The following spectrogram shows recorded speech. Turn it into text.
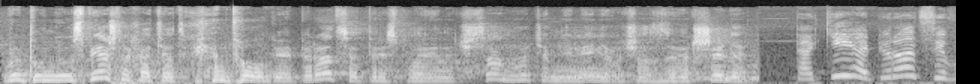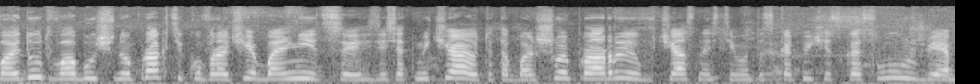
Выполнили успешно, хотя такая долгая операция, три с половиной часа, но тем не менее вот сейчас завершили. Такие операции войдут в обычную практику врачей больницы. Здесь отмечают, это большой прорыв, в частности в эндоскопической службе.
